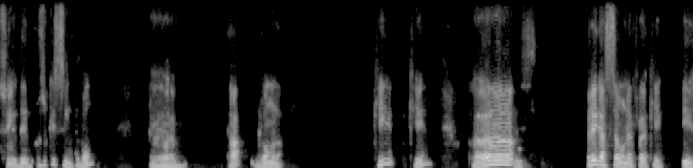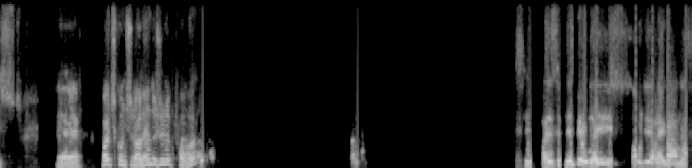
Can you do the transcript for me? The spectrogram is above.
Sim. Eu deduzo que sim, tá bom? É, tá? Vamos lá. Aqui, aqui. Ah, pregação, né? Foi aqui. Isso. É, pode continuar lendo, Júnior, por favor? Sim. Mas esse, nesse período aí, só podia pregar nas,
